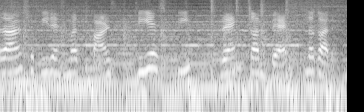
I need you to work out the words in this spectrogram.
Rana Shabbir Ahmed Khan, DSP rank का बैच लगा रहे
